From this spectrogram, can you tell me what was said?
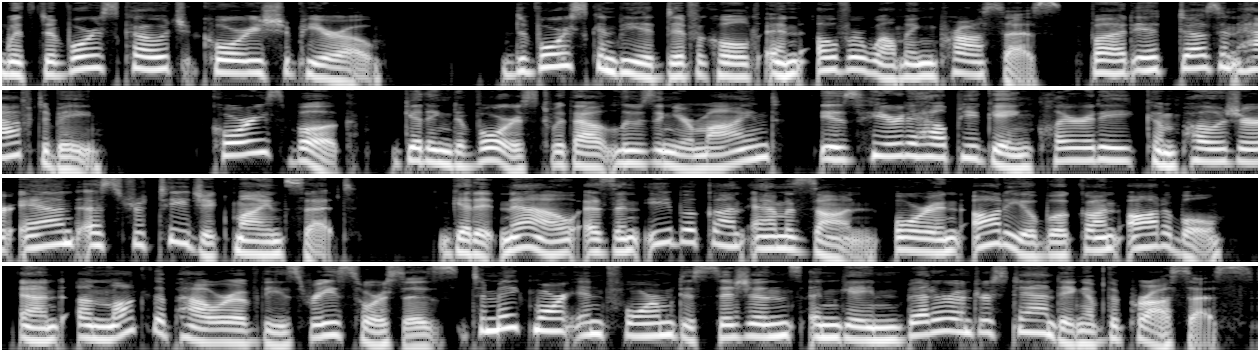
with divorce coach Corey Shapiro. Divorce can be a difficult and overwhelming process, but it doesn't have to be. Corey's book, Getting Divorced Without Losing Your Mind, is here to help you gain clarity, composure, and a strategic mindset. Get it now as an ebook on Amazon or an audiobook on Audible and unlock the power of these resources to make more informed decisions and gain better understanding of the process.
